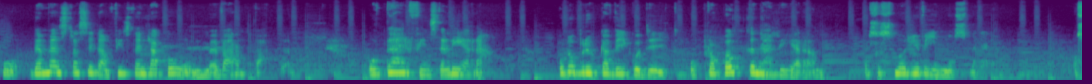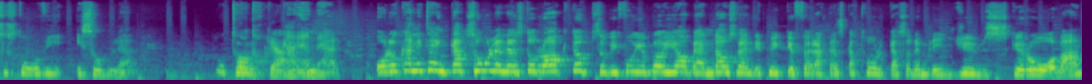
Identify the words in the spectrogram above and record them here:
på den vänstra sidan finns det en lagun med varmt vatten. Och där finns det lera. Då brukar vi gå dit och plocka upp den här leran och så smörjer vi in oss med den. Och så står vi i solen och torkar, och torkar den där. Och då kan ni tänka att solen den står rakt upp så vi får ju böja och bända oss väldigt mycket för att den ska torka så den blir ljusgrå. Va?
